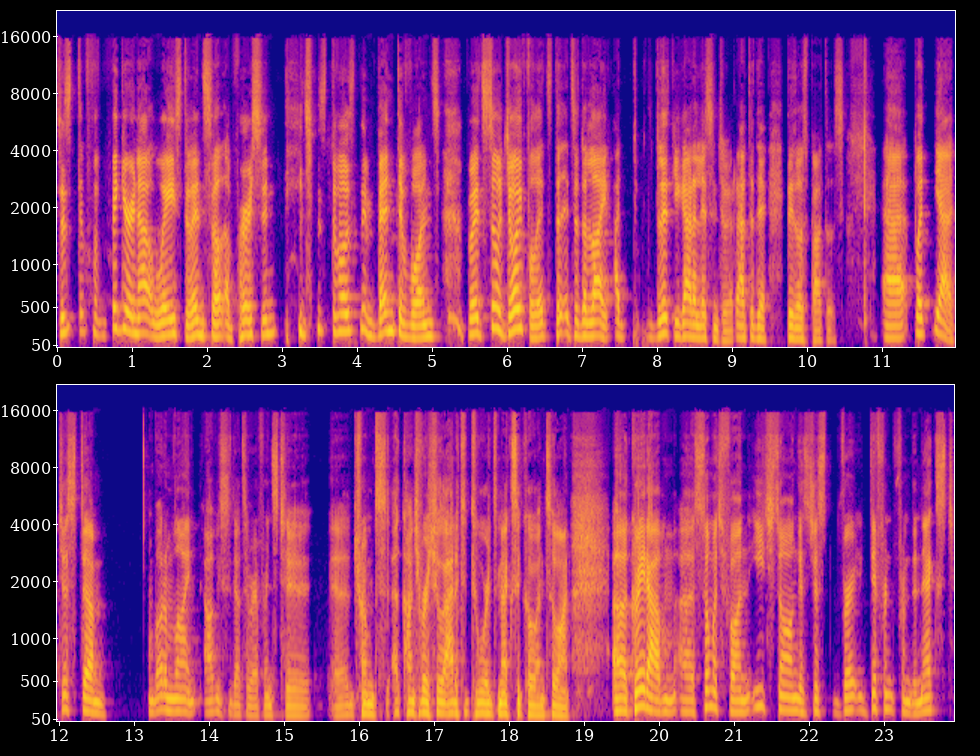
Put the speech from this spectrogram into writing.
just figuring out ways to insult a person, just the most inventive ones. But it's so joyful. It's it's a delight. I, you got to listen to it. Rata de, de los Patos. Uh, but yeah, just um, bottom line. Obviously, that's a reference to uh, Trump's uh, controversial attitude towards Mexico and so on. Uh, great album, uh, so much fun. Each song is just very different from the next.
